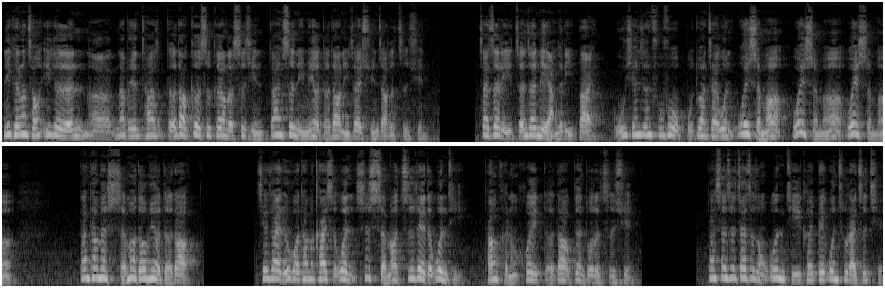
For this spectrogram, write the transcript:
你可能从一个人呃那边他得到各式各样的事情，但是你没有得到你在寻找的资讯。在这里整整两个礼拜，吴先生夫妇不断在问为什么，为什么，为什么，但他们什么都没有得到。现在，如果他们开始问是什么之类的问题，他们可能会得到更多的资讯。但甚至在这种问题可以被问出来之前，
